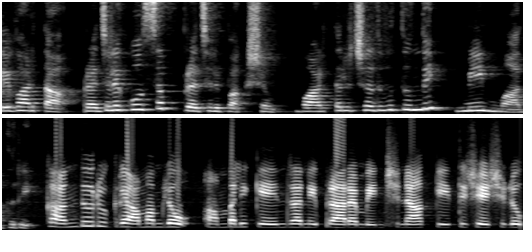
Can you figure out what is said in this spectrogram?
తొలి వార్త ప్రజల కోసం ప్రజల పక్షం. వార్తలు చదువుతుంది మీ మాధురి. కందూరు గ్రామంలో అంబలి కేంద్రాన్ని ప్రారంభించిన కీర్తిశేషులు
